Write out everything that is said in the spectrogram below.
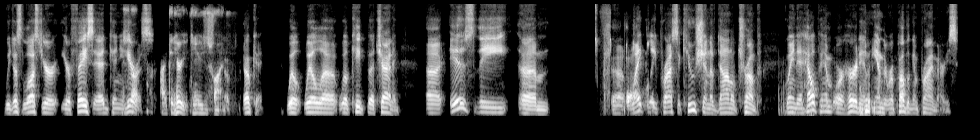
we just lost your your face, Ed. Can you hear us? I can hear you. Can hear you just fine. Okay. We'll we'll uh, we'll keep uh, chatting. Uh, is the um, uh, likely prosecution of Donald Trump going to help him or hurt him in the Republican primaries?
